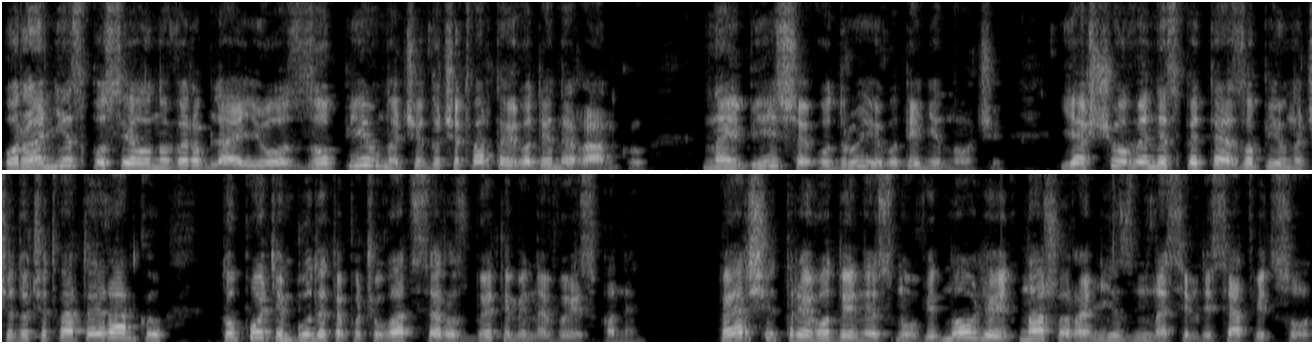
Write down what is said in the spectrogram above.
Організм посилено виробляє його з опівночі до 4 години ранку, найбільше о 2 годині ночі. Якщо ви не спите з опівночі до 4 ранку, то потім будете почуватися розбитим і невиспаним. Перші 3 години сну відновлюють наш організм на 70%.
